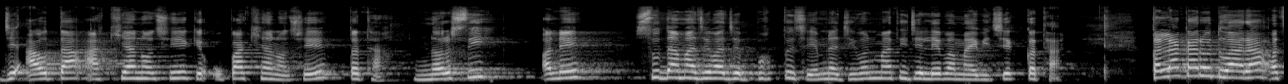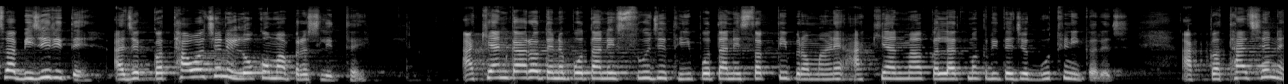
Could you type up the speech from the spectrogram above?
જે આવતા આખ્યાનો છે કે ઉપાખ્યાનો છે તથા નરસિંહ અને સુદામા જેવા જે ભક્ત છે, એમના જીવનમાંથી જે લેવામાં આવી છે કથા. કલાકારો દ્વારા અથવા બીજી રીતે આ જે કથાઓ છે ને લોકોમાં પ્રચલિત થઈ. આખ્યાનકારો તેને પોતાની સૂઝથી, પોતાની શક્તિ પ્રમાણે આખ્યાનમાં કલાત્મક રીતે જે ગૂંથણી કરે છે. આ કથા છે ને,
